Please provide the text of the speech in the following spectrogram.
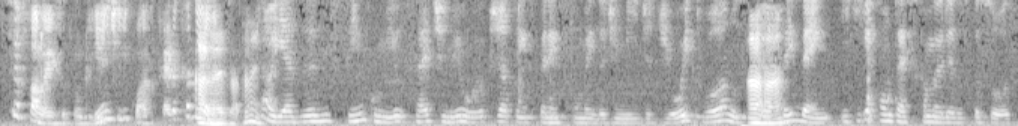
Você fala isso para um cliente, ele quase cai da Ah, cadeira. exatamente. Não, e às vezes 5 mil, 7 mil, eu que já tenho experiência com venda de mídia de 8 anos, Aham. eu sei bem. E o que, que acontece com a maioria das pessoas?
